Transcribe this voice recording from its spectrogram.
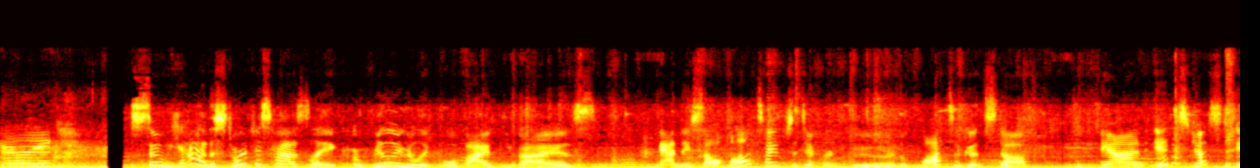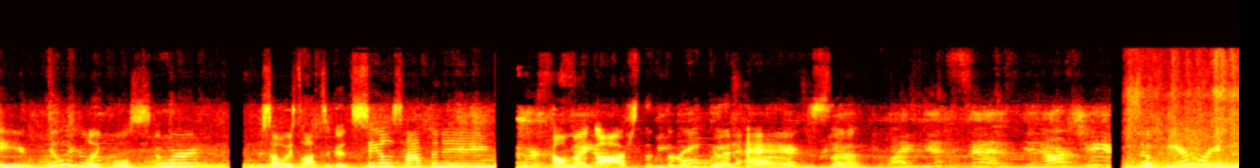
carriage. So yeah, the store just has like a really, really cool vibe, you guys. And they sell all types of different food, lots of good stuff. And it is just a really, really cool store. There's always lots of good sales happening. Oh my gosh, the three good eggs. So here we're in the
